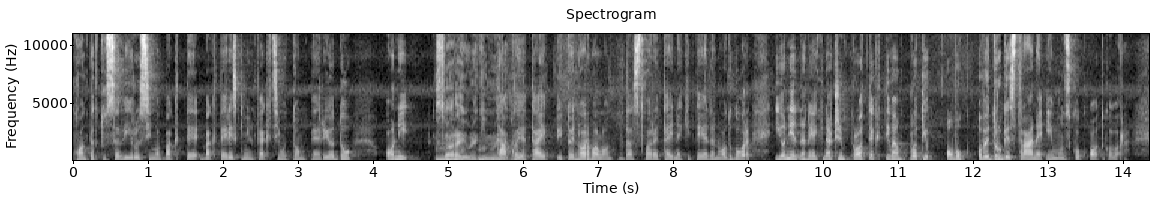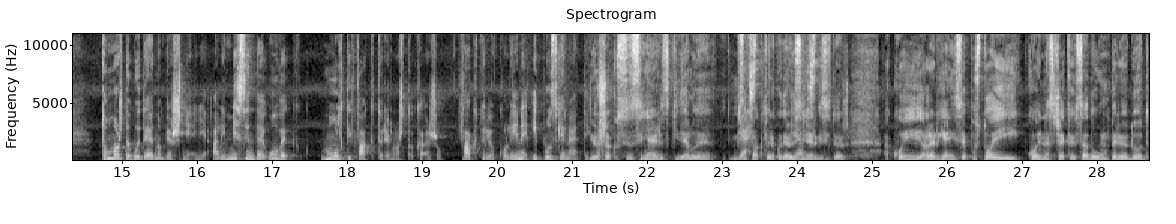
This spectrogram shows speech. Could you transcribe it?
kontaktu sa virusima, bakte, bakterijskim infekcijama u tom periodu, oni stvaraju neki imunitet. Tako je, taj, i to je normalno da stvore taj neki te jedan odgovor i on je na neki način protektivan protiv ovog, ove druge strane imunskog odgovora. To možda bude jedno objašnjenje, ali mislim da je uvek multifaktorijalno što kažu. Faktori okoline i plus genetika. Još ako se sinjenergijski deluje, mislim jest, faktori ako deluje sinjenergijski, to je... A koji alergeni se postoje i koji nas čekaju sada u ovom periodu od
